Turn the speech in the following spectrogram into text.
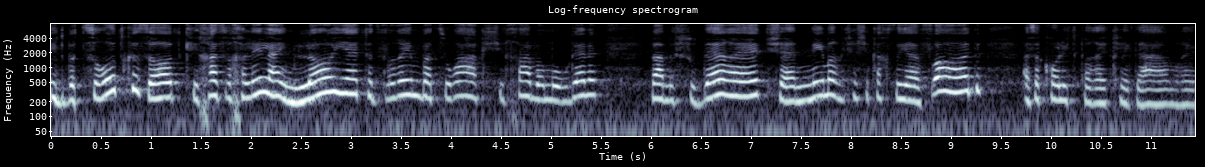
התבצרות כזאת, כי חס וחלילה אם לא יהיה את הדברים בצורה הקשיחה והמאורגנת והמסודרת, שאני מרגישה שכך זה יעבוד, אז הכל יתפרק לגמרי.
